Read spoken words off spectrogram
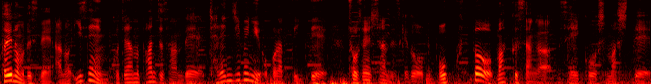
というのもですねあの以前こちらのパンチョさんでチャレンジメニューを行っていて挑戦したんですけど僕とマックスさんが成功しまして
